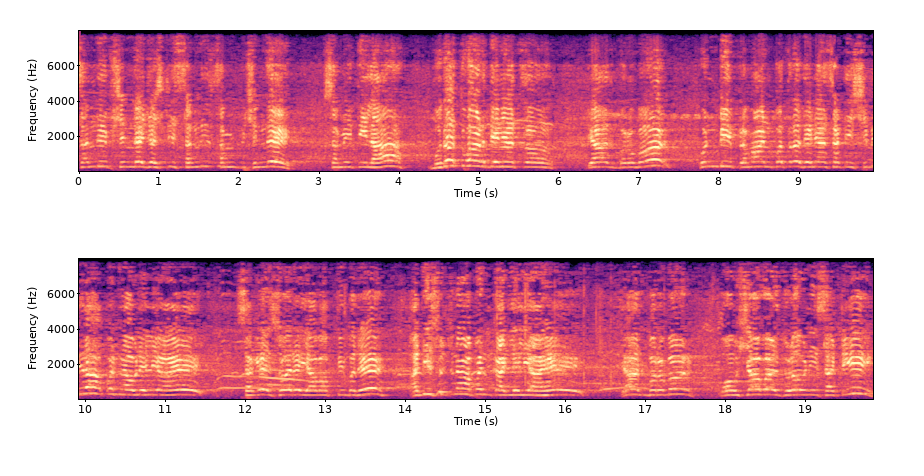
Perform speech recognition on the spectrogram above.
संदीप शिंदे जस्टिस संदीप शिंदे समितीला मुदतवाढ देण्याचं त्याचबरोबर कुणबी प्रमाणपत्र देण्यासाठी शिबिरं आपण लावलेली आहे सगळे सोयरे या बाबतीमध्ये अधिसूचना आपण काढलेली आहे. त्याचबरोबर वंशावळ जुळवणीसाठी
